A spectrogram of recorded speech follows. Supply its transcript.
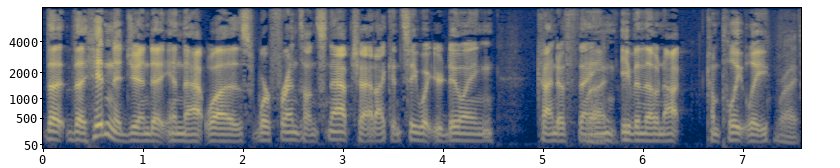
The the hidden agenda in that was we're friends on Snapchat. I can see what you're doing, kind of thing, Right. even though not completely. Right.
